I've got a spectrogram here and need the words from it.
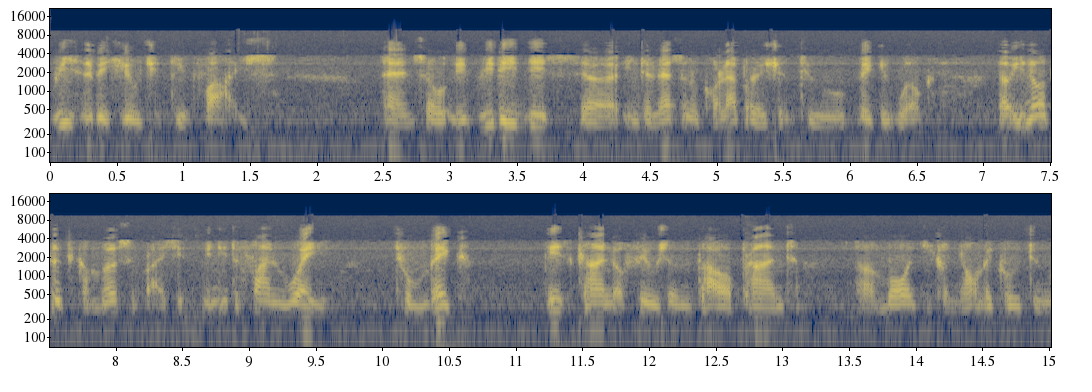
reasonably huge device. And so it really needs uh, international collaboration to make it work. Now, in order to commercialize it, we need to find a way to make this kind of fusion power plant uh, more economical to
